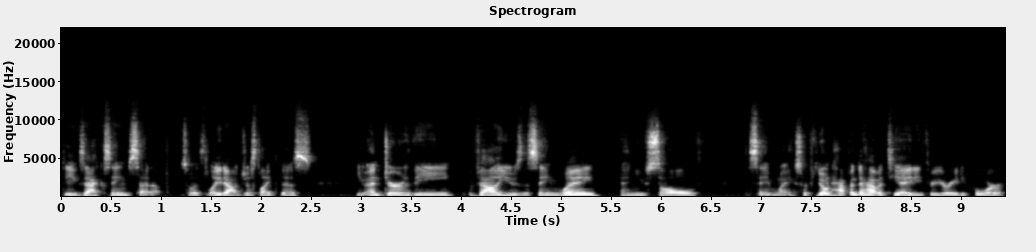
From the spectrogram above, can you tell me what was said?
the exact same setup. So it's laid out just like this. You enter the values the same way, and you solve the same way. So if you don't happen to have a TI-83 or 84,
